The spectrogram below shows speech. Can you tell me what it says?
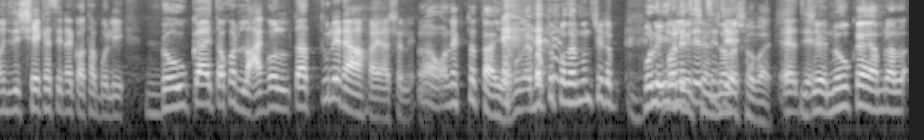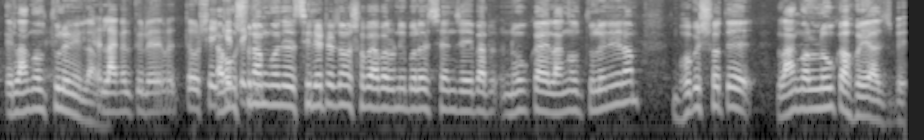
আমি যদি শেখ হাসিনার কথা বলি নৌকায় তখন লাঙ্গলটা তুলে নেওয়া হয় আসলে। অনেকটা তাই। এবং এবার তো প্রধানমন্ত্রী এটা বলেই দিয়েছেন জনসভায় যে- নৌকায় আমরা লাঙ্গল তুলে নিলাম। লাঙ্গল তুলে তো সেই এবং ক্ষেত্রে সুনামগঞ্জের সিলেটের জনসভায় আবার উনি বলেছেন যে এবার নৌকায় লাঙ্গল তুলে নিলাম ভবিষ্যতে লাঙ্গল নৌকা হয়ে আসবে।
